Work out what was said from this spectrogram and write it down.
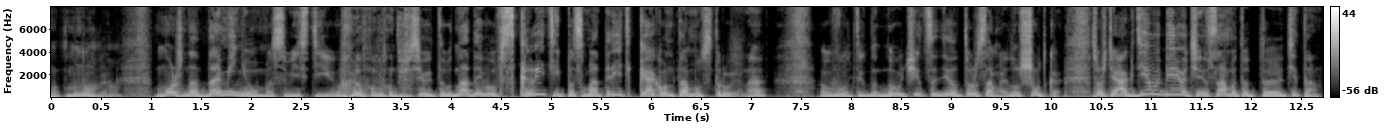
Вот много. Можно до минимума свести вот все это. Надо его вскрыть и посмотреть, как он там устроен, а? Вот, и на- научиться делать то же самое. Ну, шутка. Слушайте, а где вы берете сам этот э, титан?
